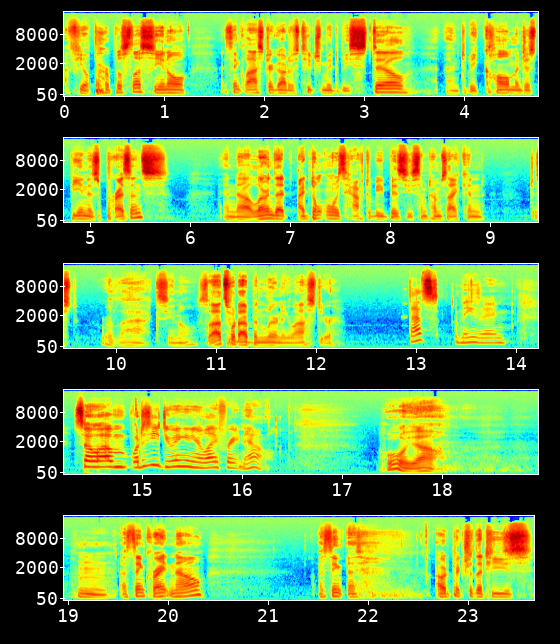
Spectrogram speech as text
I feel purposeless. So, you know, I think last year God was teaching me to be still and to be calm and just be in His presence and uh, learn that I don't always have to be busy. Sometimes I can just relax, you know? So that's what I've been learning last year. That's amazing. So, um, what is he doing in your life right now? Oh yeah. Hmm. I think right now, I think uh, I would picture that he's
